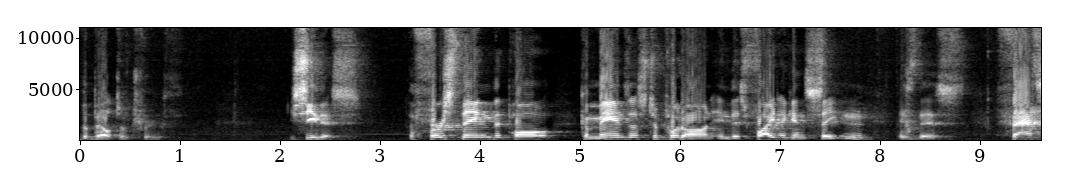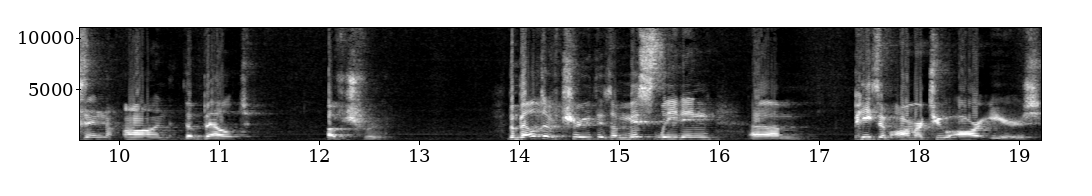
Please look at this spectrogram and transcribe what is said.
the belt of truth. You see this. The first thing that Paul commands us to put on in this fight against Satan is this fasten on the belt of truth. The belt of truth is a misleading um, piece of armor to our ears.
